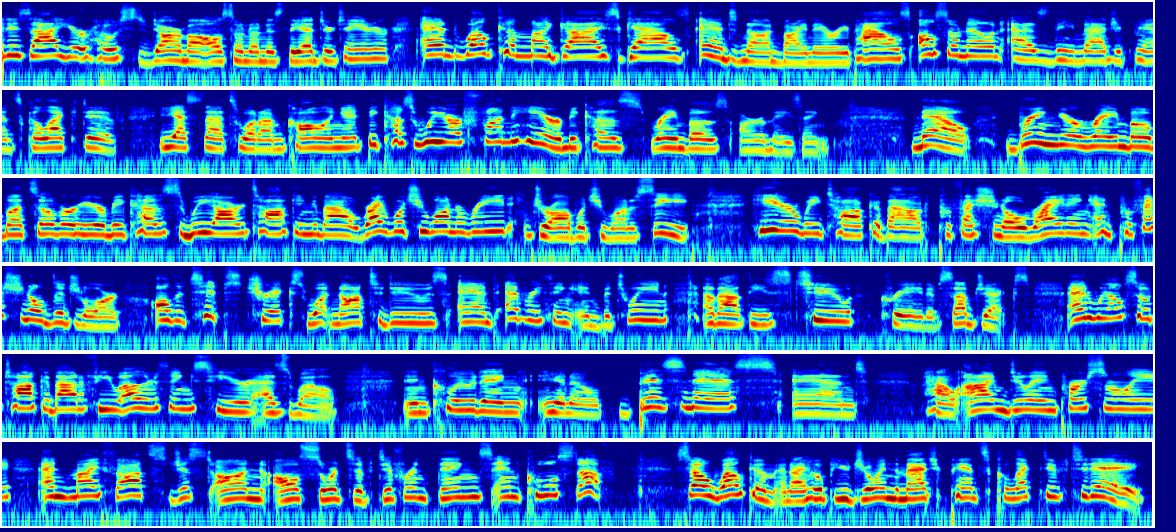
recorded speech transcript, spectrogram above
it is I, your host, Dharma, also known as the Entertainer, and welcome my guys, gals, and non binary pals, also known as the Magic Pants Collective. Yes, that's what I'm calling it, because we are fun here, because rainbows are amazing. Now, bring your rainbow butts over here because we are talking about write what you want to read, draw what you want to see. Here we talk about professional writing and professional digital art, all the tips, tricks, what not to do's, and everything in between about these two creative subjects. And we also talk about a few other things here as well, including, you know, business and how I'm doing personally, and my thoughts just on all sorts of different things and cool stuff. So, welcome, and I hope you join the Magic Pants Collective today.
